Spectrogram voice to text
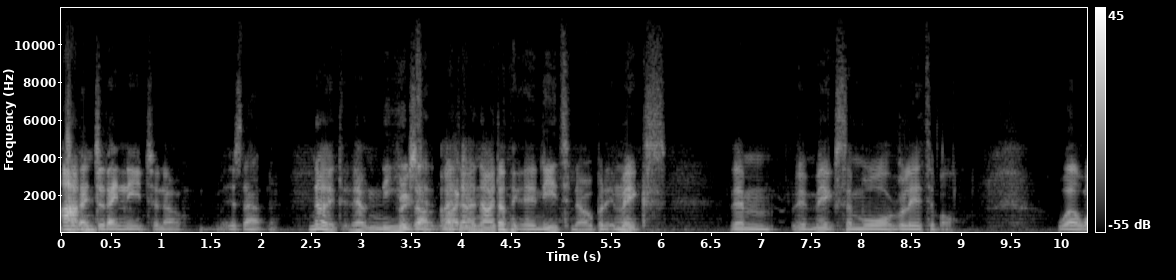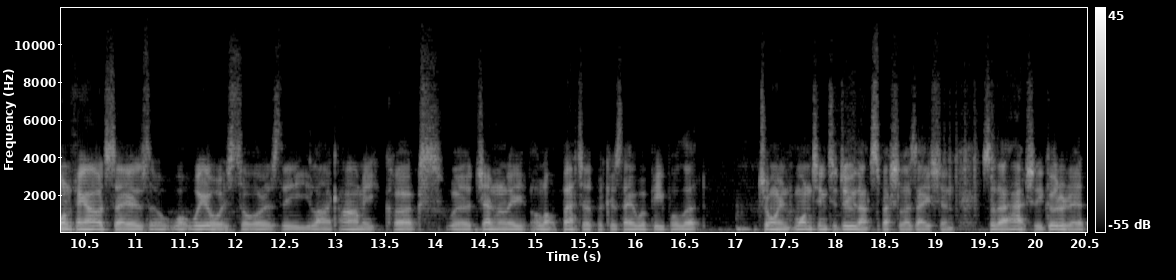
do they, do they need to know? Is that No, they don't need For example, to. I, no, I don't think they need to know, but it Mm. makes them it makes them more relatable. well? One thing I would say is that what we always saw is the like army clerks were generally a lot better because they were people that joined wanting to do that specialization, so they're actually good at it,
